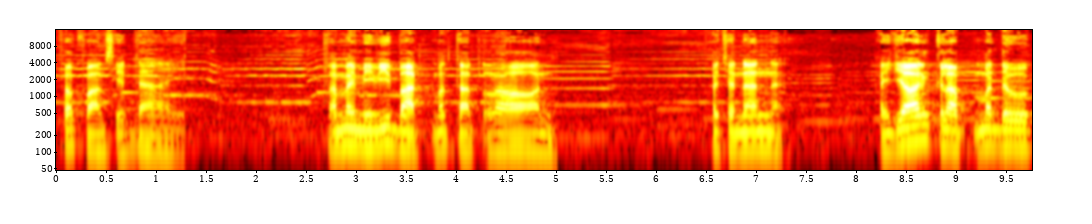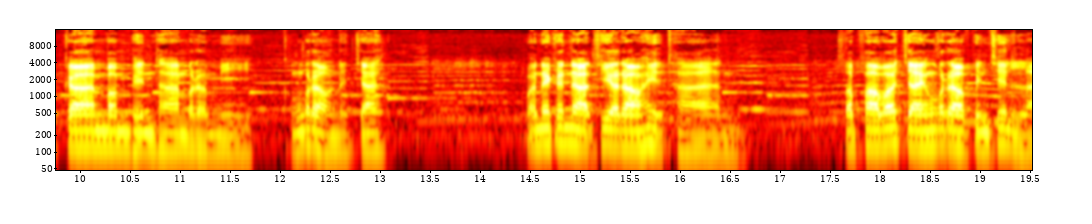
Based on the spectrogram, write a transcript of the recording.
เพราะความเสียดายทำให้มีวิบัติมาตัดรอน เพราะฉะนั้นน่ะให้ย้อนกลับมาดูการบำเพ็ญทานบารมีของเรานะจ๊ะ ว่าในขณะที่เราให้ทาน สภาวะใจของเราเป็นเช่นไร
